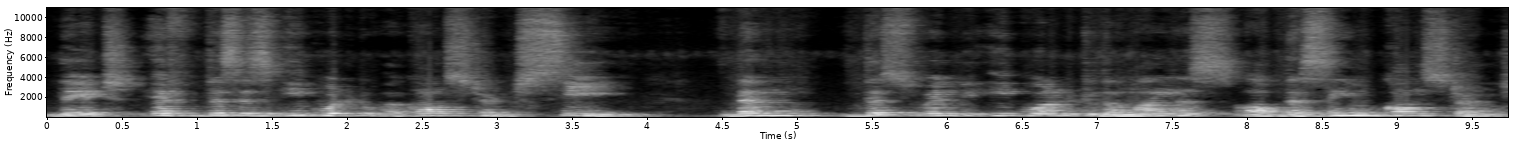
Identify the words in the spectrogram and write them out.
that if this is equal to a constant c then this will be equal to the minus of the same constant.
